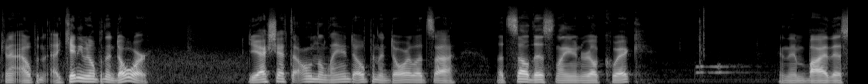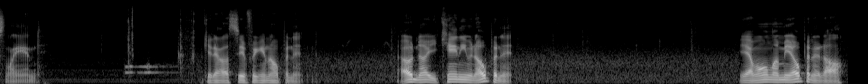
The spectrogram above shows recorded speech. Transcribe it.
Can I open? I can't even open the door. Do you actually have to own the land to open the door? Let's uh, let's sell this land real quick, and then buy this land. Okay, now let's see if we can open it. Oh no, you can't even open it. Yeah, it won't let me open it all.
